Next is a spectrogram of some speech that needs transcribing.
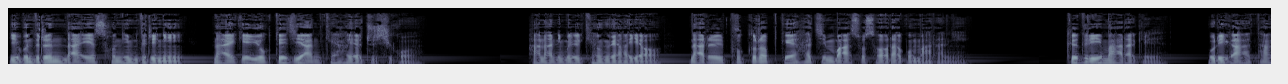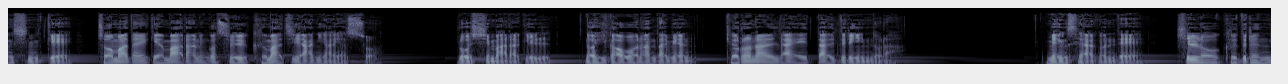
이분들은 나의 손님들이니 나에게 욕되지 않게 하여 주시고 하나님을 경외하여 나를 부끄럽게 하지 마소서라고 말하니 그들이 말하길 우리가 당신께 저마다에게 말하는 것을 금하지 아니하였소. 롯이 말하길 너희가 원한다면 결혼할 나의 딸들이 있노라. 맹세하건대 실로 그들은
